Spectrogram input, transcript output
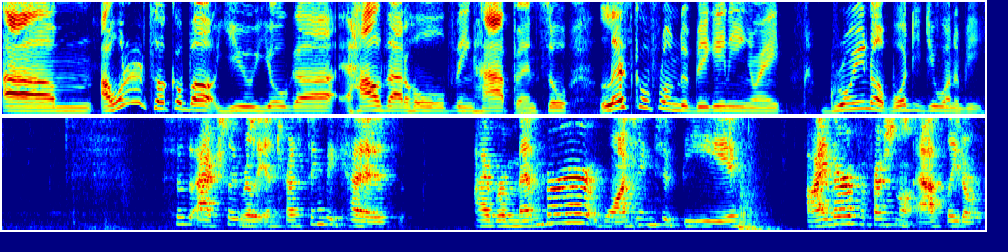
Um, I wanted to talk about you, yoga, how that whole thing happened. So let's go from the beginning, right? Growing up, what did you want to be? This is actually really interesting because I remember wanting to be either a professional athlete or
